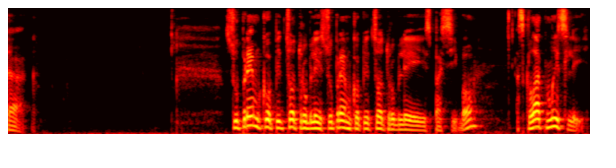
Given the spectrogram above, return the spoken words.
Так. Супремко 500 рублей, Супремко 500 рублей, спасибо. Склад мыслей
